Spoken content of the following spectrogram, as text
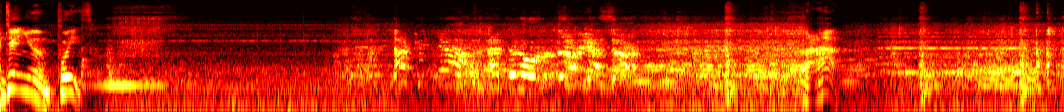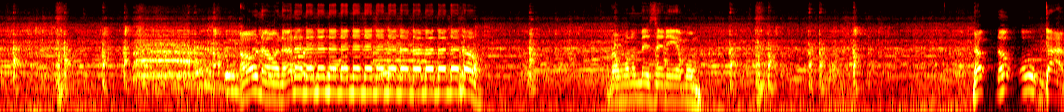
Continue, please. Knock it down. That's an order. Sir, yes, sir. Aha. Oh no, no, no, no, no, no, no, no, no, no, no, no, no, no, no, no. Don't want to miss any of them. No, no, oh, got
